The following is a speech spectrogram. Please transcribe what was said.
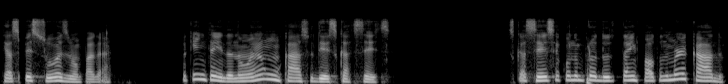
que as pessoas vão pagar. Só que entenda, não é um caso de escassez. Escassez é quando um produto está em falta no mercado.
